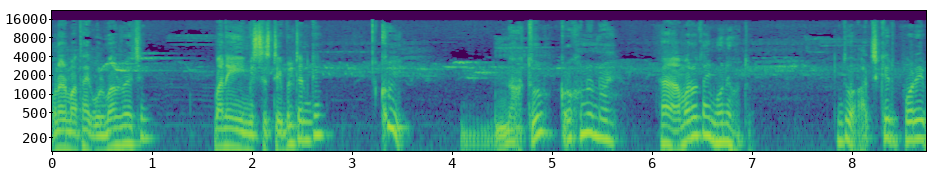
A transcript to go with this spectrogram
ওনার মাথায় গোলমাল রয়েছে? মানে এই মিস্টার স্টেবলটনকে কই না তো কখনো নয়। হ্যাঁ আমারও তাই মনে হতো। কিন্তু আজকের পরে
